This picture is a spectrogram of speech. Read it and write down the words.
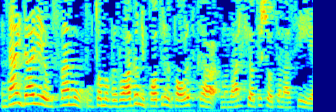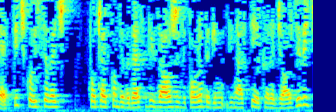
Najdalje u svemu u tom obrazlaganju potrebe povratka monarhije otišao Atanasije Jetić, koji se već početkom 90. založi za povratak dinastije Karadžođević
